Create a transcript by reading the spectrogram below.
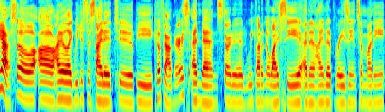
Yeah, so uh, I like we just decided to be co-founders, and then started. We got an OIC, and then I ended up raising some money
